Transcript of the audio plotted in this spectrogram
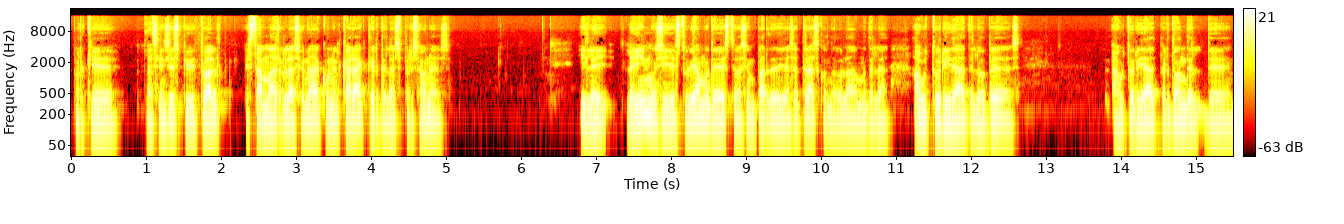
Porque la ciencia espiritual está más relacionada con el carácter de las personas. Y leímos y estudiamos de esto hace un par de días atrás cuando hablábamos de la autoridad de los Vedas, autoridad, perdón, de,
